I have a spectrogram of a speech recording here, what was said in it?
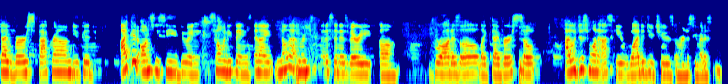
diverse background. You could I could honestly see you doing so many things and I know that emergency medicine is very um broad as well, like diverse. So I would just want to ask you why did you choose emergency medicine?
